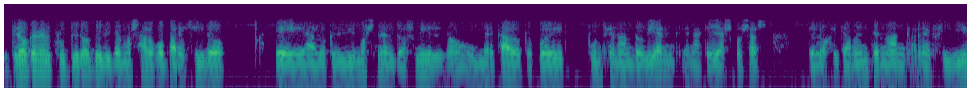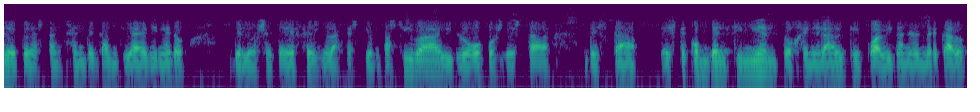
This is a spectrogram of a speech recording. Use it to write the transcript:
y creo que en el futuro viviremos algo parecido eh, a lo que vivimos en el 2000, ¿no? Un mercado que puede ir funcionando bien en aquellas cosas que lógicamente no han recibido toda esta ingente cantidad de dinero de los ETFs de la gestión pasiva y luego pues de esta de esta este convencimiento general que cohabita en el mercado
